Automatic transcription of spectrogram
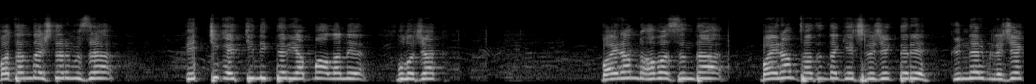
vatandaşlarımıza değişik etkinlikler yapma alanı bulacak. Bayram havasında, bayram tadında geçirecekleri günler bilecek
